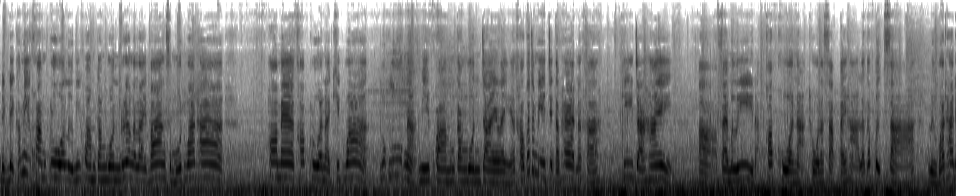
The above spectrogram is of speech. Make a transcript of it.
เด็กๆเเขามีความกลัวหรือมีความกังวลเรื่องอะไรบ้าง สมมุติว่าถ้า พ่อแม่ครอบครัวน่ะคิดว่าลูกๆน่ะมีความกังวลใจอะไรอย่างเงี้ยเขาก็จะมีจิตแพทย์นะคะ ที่จะให้อ่า family น่ะครอบครัวน่ะโทรศัพท์ไปหาแล้วก็ปรึกษา หรือว่าถ้าเ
